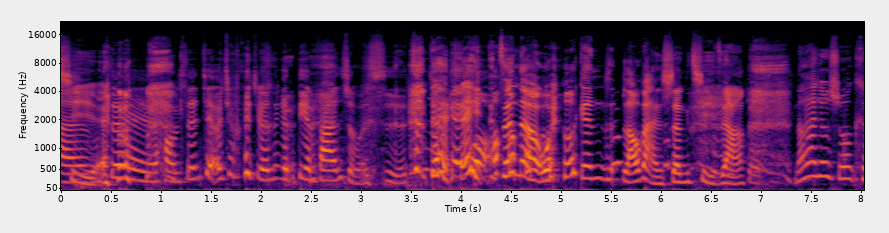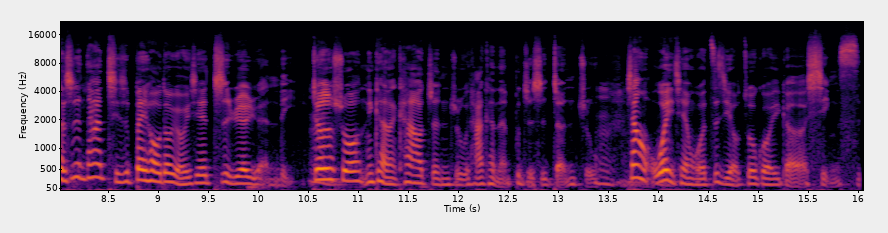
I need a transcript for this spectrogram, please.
气耶、对，好生气，而且会觉得那个店发生什么事，对，哎、我。真的，我又跟老板生气这样对，然后他就说，可是他其实背后都有一些制约原理，就是说你可能看到珍珠，它可能不只是珍珠。像我以前我自己有做过一个形思，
